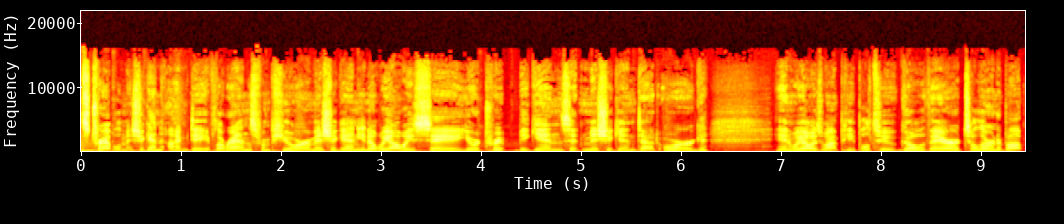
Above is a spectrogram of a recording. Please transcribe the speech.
It's Travel Michigan. I'm Dave Lorenz from Pure, Michigan. You know, we always say your trip begins at Michigan.org. And we always want people to go there to learn about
